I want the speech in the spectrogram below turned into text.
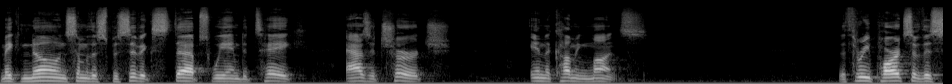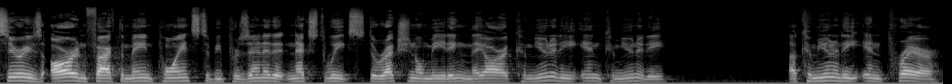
make known some of the specific steps we aim to take as a church in the coming months. The three parts of this series are, in fact, the main points to be presented at next week's directional meeting. They are a community in community, a community in prayer,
